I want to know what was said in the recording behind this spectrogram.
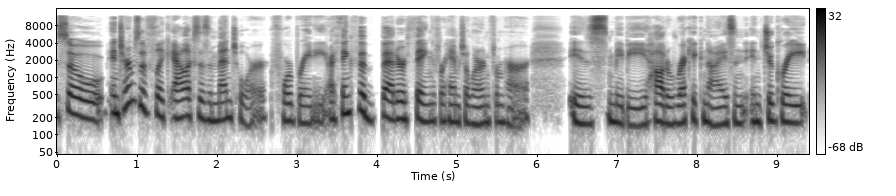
So in terms of like Alex as a mentor for Brainy, I think the better thing for him to learn from her is maybe how to recognize and integrate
